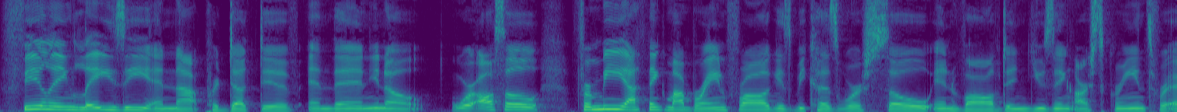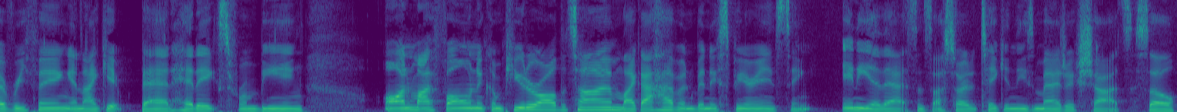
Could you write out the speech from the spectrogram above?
feeling lazy and not productive. And then, you know, we're also, for me, I think my brain frog is because we're so involved in using our screens for everything. And I get bad headaches from being on my phone and computer all the time. Like, I haven't been experiencing any of that since I started taking these magic shots. So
